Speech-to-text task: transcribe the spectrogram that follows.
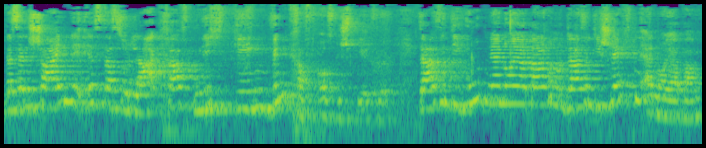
Das Entscheidende ist, dass Solarkraft nicht gegen Windkraft ausgespielt wird. Da sind die guten Erneuerbaren und da sind die schlechten Erneuerbaren.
